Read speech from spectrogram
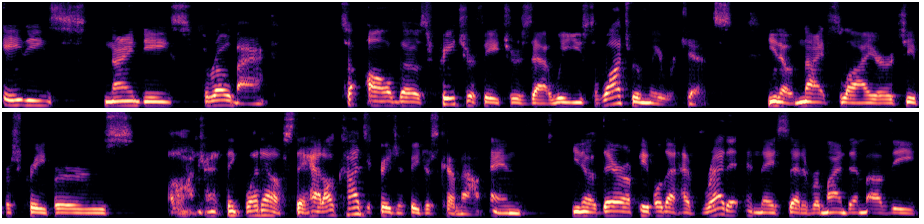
80s, 90s throwback to all those creature features that we used to watch when we were kids. You know, Night Flier, Jeepers Creepers. Oh, I'm trying to think what else. They had all kinds of creature features come out. And, you know, there are people that have read it and they said it reminded them of the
